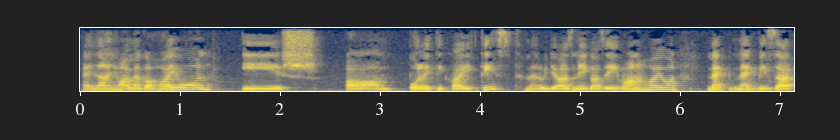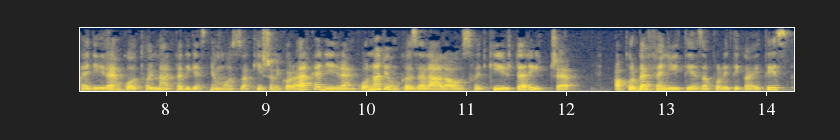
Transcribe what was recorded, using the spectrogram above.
egy lány hal meg a hajón, és a politikai tiszt, mert ugye az még azért van a hajón, meg, megbízza Arkegyi Renkót, hogy már pedig ezt nyomozza ki. És amikor Arkegyi Renkó nagyon közel áll ahhoz, hogy ki is derítse, akkor befenyíti ez a politikai tiszt,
